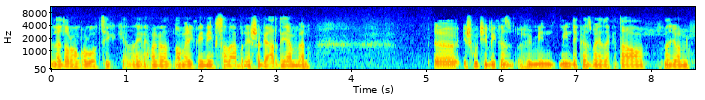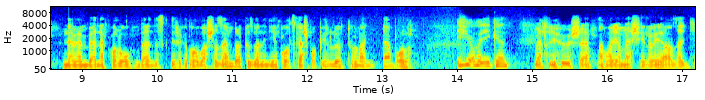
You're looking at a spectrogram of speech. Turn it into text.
ledorongoló cikk lennének meg az amerikai népszavában és a Guardianben. És úgy, hogy, miköz, hogy mind, mindeközben ezeket a nagyon nem embernek való berendezkedéseket olvassa az ember, közben egy ilyen kockás papír lőttül nagyjából. Jó, igen. Mert hogy a hőse, ahogy a mesélője, az egy,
